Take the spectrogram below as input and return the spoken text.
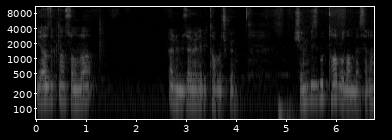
yazdıktan sonra önümüze böyle bir tablo çıkıyor. Şimdi biz bu tablodan mesela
